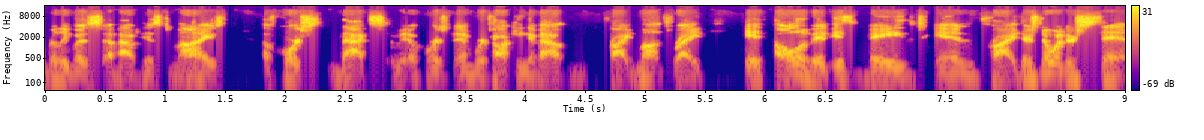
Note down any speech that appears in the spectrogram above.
really was about his demise. Of course, that's I mean, of course, and we're talking about Pride Month, right? It all of it is bathed in pride. There's no other sin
